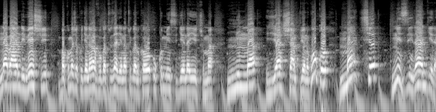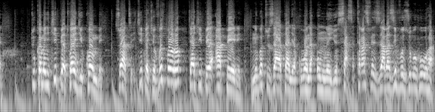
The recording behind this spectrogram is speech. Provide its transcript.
n'abandi benshi bakomeje kugenda bavuga tuzagenda tugarukaho uko iminsi igenda yicuma nyuma ya shampiyona. Kuko mace nizirangira tukamenya ikipe yatwaye igikombe swatse ikipe ya kiyovu siporo cyangwa ikipe ya aperi nibwo tuzatangira kubona umwe. Umweyo sasa transfer zaba zivuza ubuhuha.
